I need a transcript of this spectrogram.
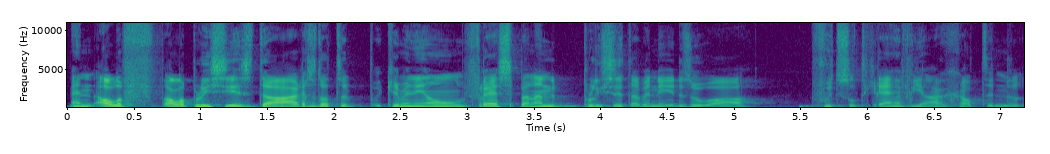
En alle, alle politie is daar, zodat de crimineel vrij spel en de politie zit daar beneden zo wat voedsel te krijgen via een gat. In de...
